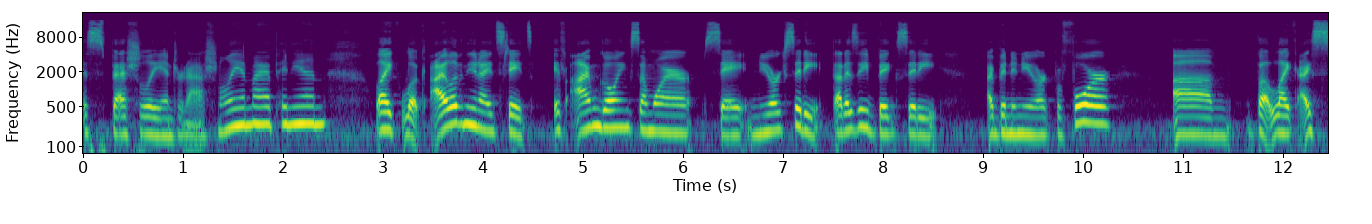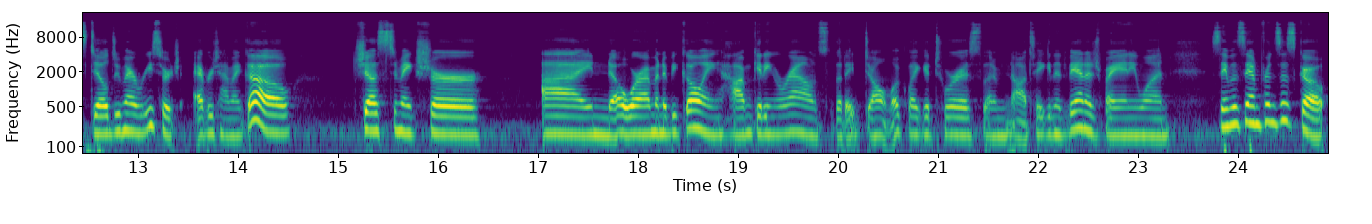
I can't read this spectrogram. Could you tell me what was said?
especially internationally, in my opinion. Like, look, I live in the United States. If I'm going somewhere, say New York City, that is a big city I've been to New York before, um, but like I still do my research every time I go just to make sure I know where I'm going to be going, how I'm getting around so that I don't look like a tourist, so that I'm not taken advantage by anyone. Same with San Francisco.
